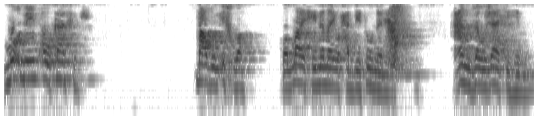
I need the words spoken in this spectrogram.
مؤمن أو كافر. بعض الإخوة والله حينما يحدثونني عن زوجاتهم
